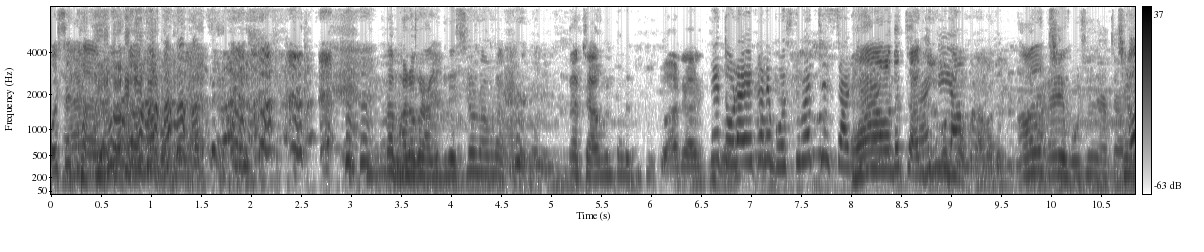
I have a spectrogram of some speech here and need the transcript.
বসে থাকো। না ভালো করে আগে দিয়েছিল না আমরা না চাউমিন তাহলে দুটো আর আর কি তোরা এখানে বসতে পারছিস চারজন? হ্যাঁ আমাদের চারজন আমাদের বসে ও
